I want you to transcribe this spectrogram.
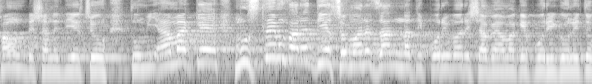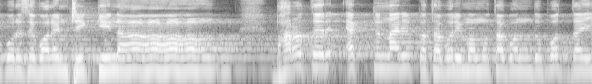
ফাউন্ডেশনে দিয়েছ, তুমি আমাকে মুসলিম ঘরে দিয়েছ মানে জান্নাতি পরিবার হিসাবে আমাকে পরিগণিত করেছে, বলেন ঠিক কি না? ভারতের একটা নারীর কথা বলি, মমতা বন্দ্যোপাধ্যায়,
